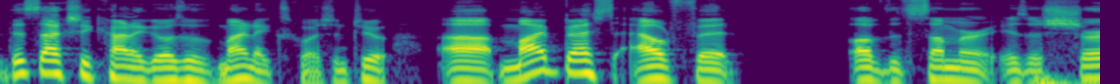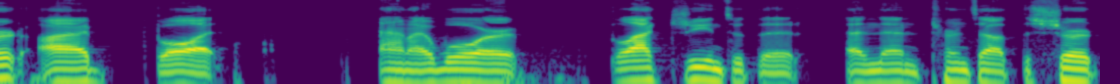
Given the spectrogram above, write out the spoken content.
this actually kind of goes with my next question too. Uh, my best outfit of the summer is a shirt I bought, and I wore black jeans with it, and then turns out the shirt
